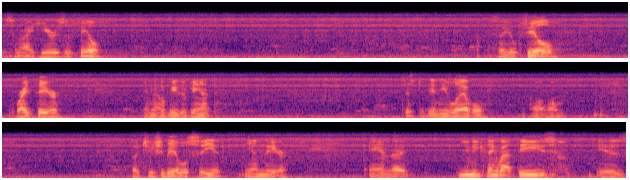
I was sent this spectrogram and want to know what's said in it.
this one right here is the fill so you'll fill right there and that'll be the vent. Just at any level. Um, but you should be able to see it in there. And the unique thing about these is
